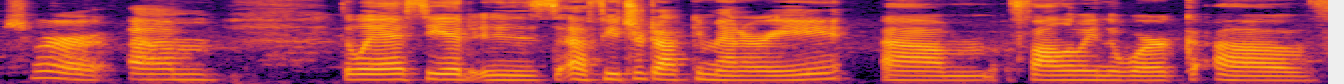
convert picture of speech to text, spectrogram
Sure. Um, the way I see it is a feature documentary um, following the work of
